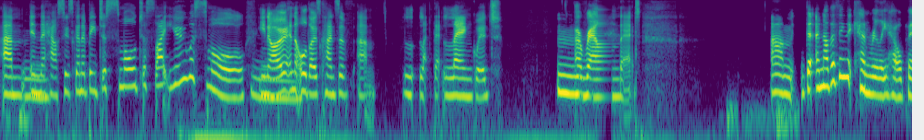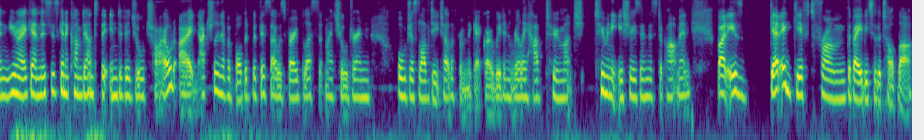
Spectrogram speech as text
um, mm. in the mm. house who's going to be just small, just like you were small, mm. you know, and mm. all those kinds of um, l- like that language mm. around that. Um, the, another thing that can really help, and you know, again, this is going to come down to the individual child. I actually never bothered with this. I was very blessed that my children all just loved each other from the get go. We didn't really have too much, too many issues in this department. But is get a gift from the baby to the toddler.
